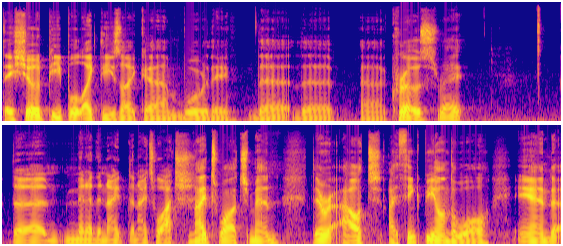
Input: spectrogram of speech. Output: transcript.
they showed people like these, like um, what were they? The the uh, crows, right? The Men of the Night, the Night's Watch. Night's Watch men. They were out, I think, beyond the wall, and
